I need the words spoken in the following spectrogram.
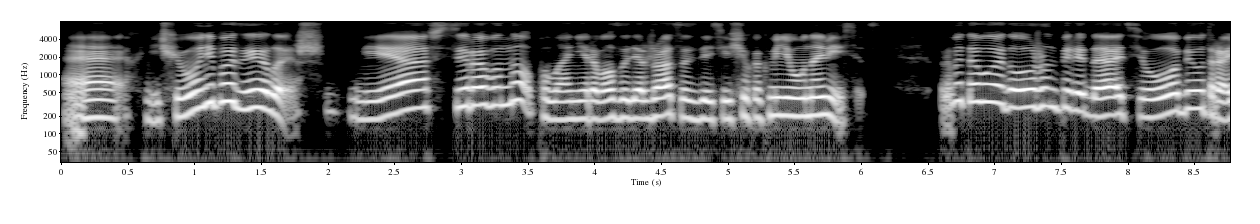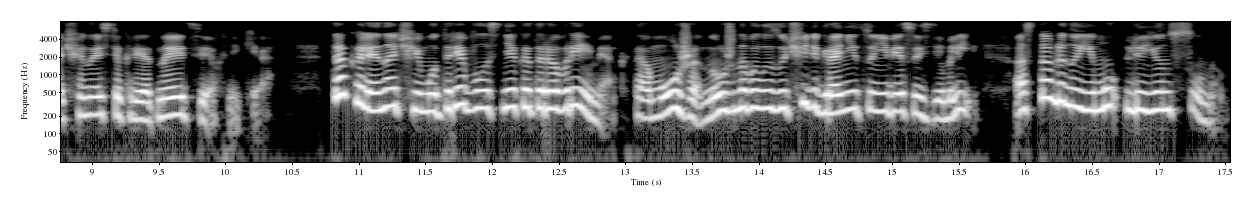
Эх, ничего не поделаешь. Я все равно планировал задержаться здесь еще как минимум на месяц. Кроме того, я должен передать обе утраченные секретные техники. Так или иначе, ему требовалось некоторое время, к тому же нужно было изучить границу небес и земли, оставленную ему Ли Юн Суном.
